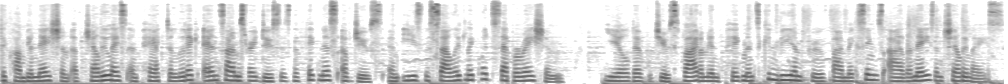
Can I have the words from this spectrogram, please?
The combination of cellulase and pectolytic enzymes reduces the thickness of juice and ease the solid-liquid separation. Yield of juice vitamin pigments can be improved by mixing xylanase and cellulase.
